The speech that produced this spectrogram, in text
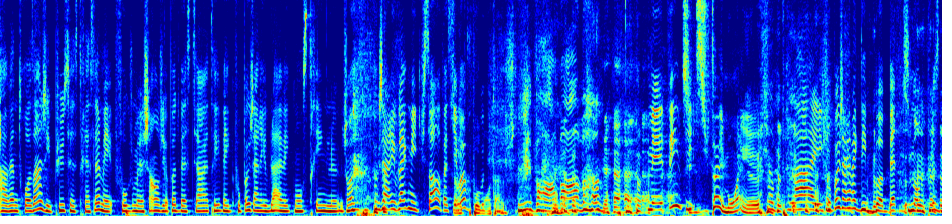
à 23 ans, j'ai plus ce stress-là, mais faut que je me change. Il n'y a pas de vestiaire, tu sais. Fait faut pas que j'arrive là avec mon string, là. Genre, faut que j'arrive là avec mes cuissards parce que Ça va moi. couper au faut- montage. Bon, bon, bon. mais tu sais, C'est puis. 18 ans et moins. euh. Il faut pas que j'arrive avec des bobettes qui montent plus de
